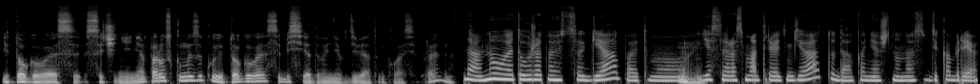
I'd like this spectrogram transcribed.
итоговое сочинение по русскому языку, итоговое собеседование в девятом классе, правильно? Да, но это уже относится к ГИА, поэтому угу. если рассматривать ГИА, то да, конечно, у нас в декабре,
